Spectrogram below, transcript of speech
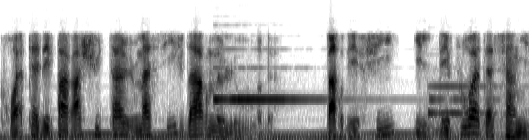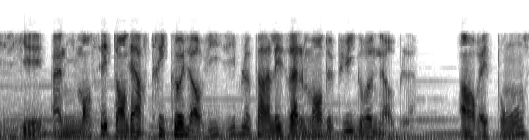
croient à des parachutages massifs d'armes lourdes. Par défi, ils déploient à Saint-Nizier un immense étendard tricolore visible par les Allemands depuis Grenoble. En réponse,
